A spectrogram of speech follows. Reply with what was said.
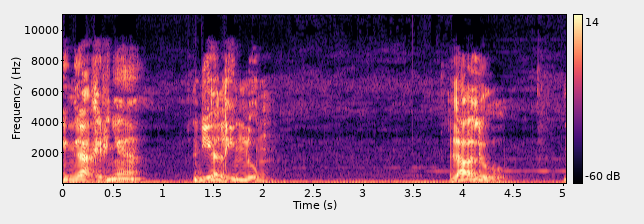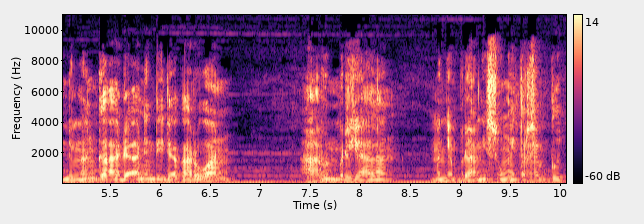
Hingga akhirnya dia linglung. Lalu, dengan keadaan yang tidak karuan, Harun berjalan menyeberangi sungai tersebut.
